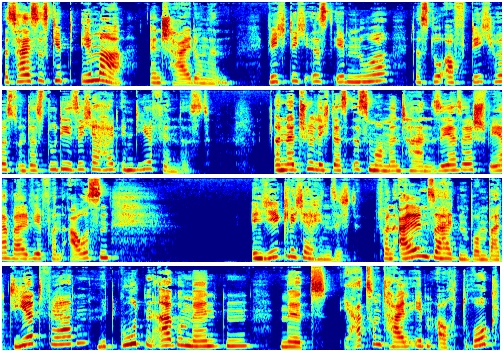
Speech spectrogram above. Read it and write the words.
Das heißt, es gibt immer Entscheidungen. Wichtig ist eben nur, dass du auf dich hörst und dass du die Sicherheit in dir findest. Und natürlich, das ist momentan sehr, sehr schwer, weil wir von außen in jeglicher Hinsicht von allen Seiten bombardiert werden mit guten Argumenten, mit, ja, zum Teil eben auch Druck,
